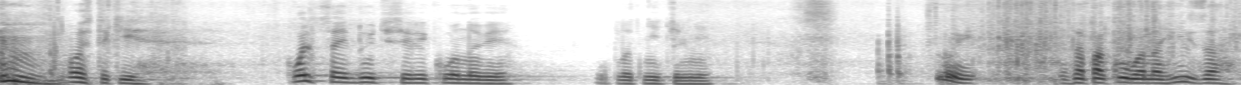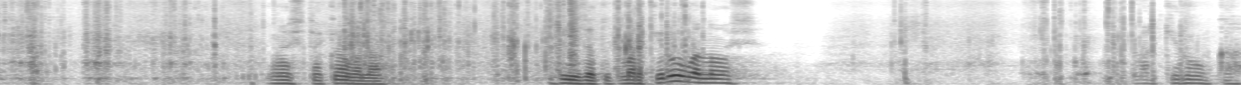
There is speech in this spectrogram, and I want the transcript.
Ось такі кольця йдуть силиконові, уплотнительні. Ну і запакована гільза. Ось така вона. Гільза тут маркірована ось. Маркіровка.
